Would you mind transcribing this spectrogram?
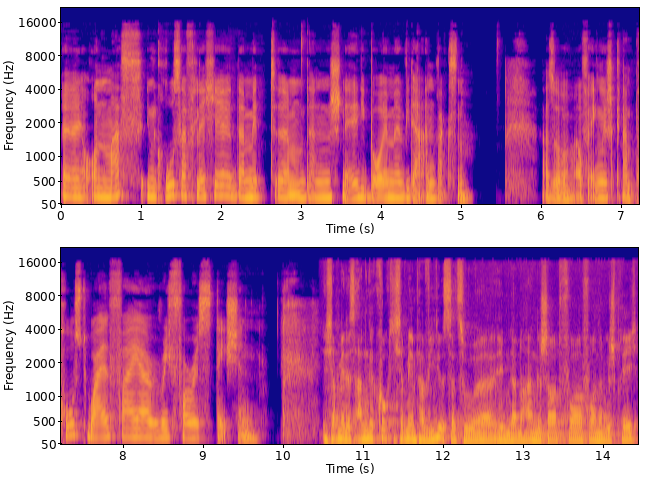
äh, en masse in großer Fläche, damit ähm, dann schnell die Bäume wieder anwachsen. Also auf Englisch genannt Post-Wildfire Reforestation. Ich habe mir das angeguckt, ich habe mir ein paar Videos dazu äh, eben gerade noch angeschaut vor, vor unserem Gespräch.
